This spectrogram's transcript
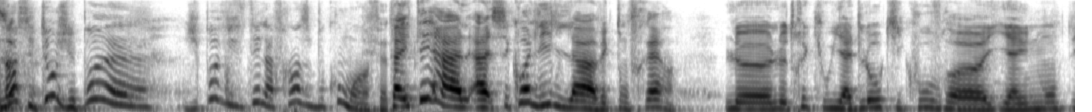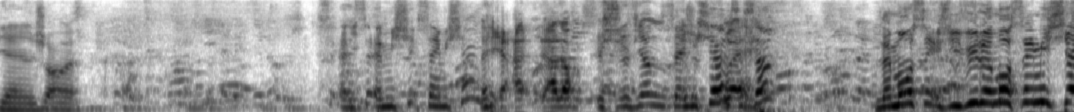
non, c'est tout. J'ai pas, euh, j'ai pas visité la France beaucoup, moi, en fait. T'as été à, à- c'est quoi Lille là avec ton frère? Le, le truc où il y a de l'eau qui couvre, euh, il y a une monte, il y a un genre. euh, Saint-Michel? Et, euh, Alors, je viens de. Saint-Michel, Ouais. c'est ça? Le Mont Saint- J'ai vu le Mont Saint-Michel?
